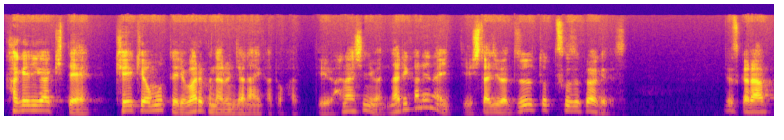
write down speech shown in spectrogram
陰りが来て景気を思ったより悪くなるんじゃないかとかっていう話にはなりかねないっていう下地はずっと続くわけです。ですから、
